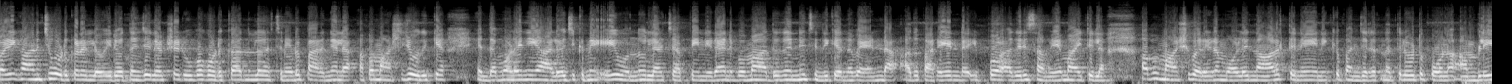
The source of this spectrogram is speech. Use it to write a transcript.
വഴി കാണിച്ചു കൊടുക്കണല്ലോ. ഇരുപത്തഞ്ച് ലക്ഷം രൂപ കൊടുക്കാന്നുള്ളത് അച്ഛനോട് പറഞ്ഞല്ല. അപ്പൊ മാഷി ചോദിക്കുക എന്താ മോളെ നീ ആലോചിക്കുന്നത് ഏയ് ഒന്നുമില്ല അച്ഛ. പിന്നീട് അനുപമ അത് തന്നെ ചിന്തിക്കുന്നത് വേണ്ട അത് പറയണ്ട. ഇപ്പോൾ അതിന് സമയമായിട്ടില്ല. അപ്പൊ മാഷി പറയണ മോളെ നാളെ തന്നെ എനിക്ക് പഞ്ചരത്നത്തിലോട്ട് പോകണം അമ്പിളി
